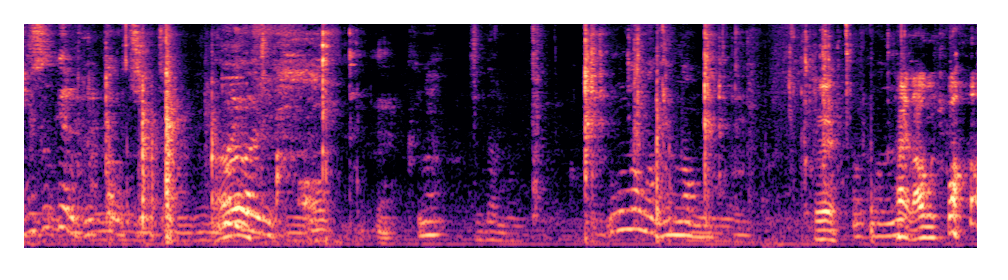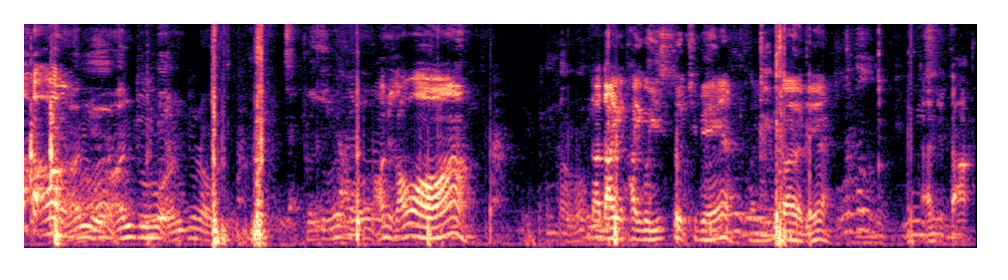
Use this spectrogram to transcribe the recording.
무스개를 그랬다고 진짜 아유. 그냥 농담은 농담 왜? 그거는 아니 나오고 싶어? 아니, 안 줘, 안 주라고. 진짜 이 나이로 아니 나와 된다고? 나, 나 이거 다 이거 있어 집에 나 이거 오다도 비밀 안주 딱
